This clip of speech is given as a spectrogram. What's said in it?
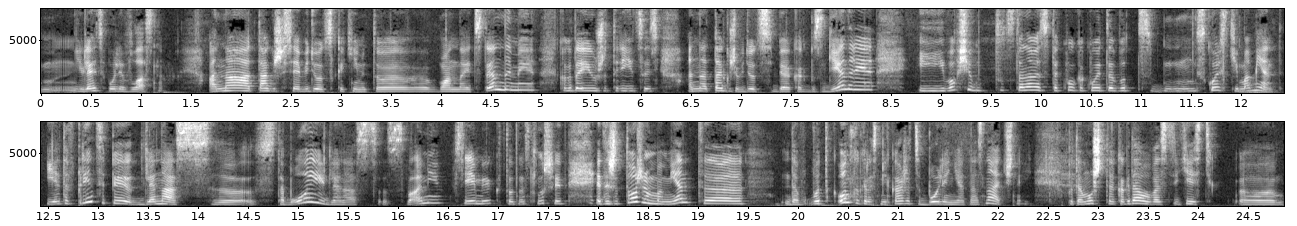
является более властным. Она также себя ведет с какими-то one-night стендами, когда ей уже 30, она также ведет себя как бы с Генри, и, в общем, тут становится такой какой-то вот скользкий момент. И это, в принципе, для нас э, с тобой, для нас с вами, всеми, кто нас слушает, это же тоже момент... э, да, вот он как раз, мне кажется, более неоднозначный. Потому что когда у вас есть э,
